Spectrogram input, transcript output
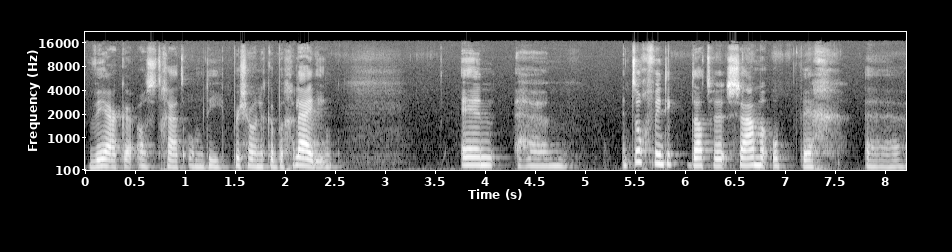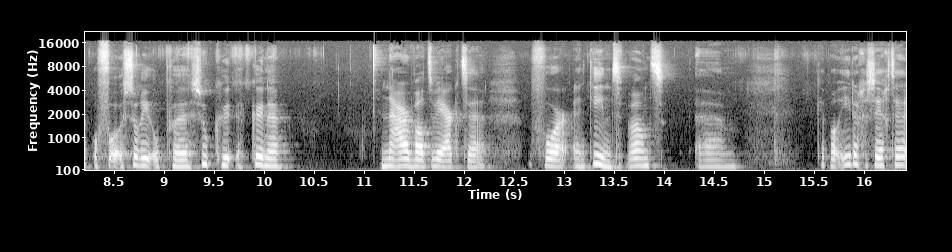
werken als het gaat om die persoonlijke begeleiding. En, en toch vind ik dat we samen op weg uh, of sorry, op uh, zoek kunnen naar wat werkt voor een kind. Want um, ik heb al eerder gezegd, hè,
